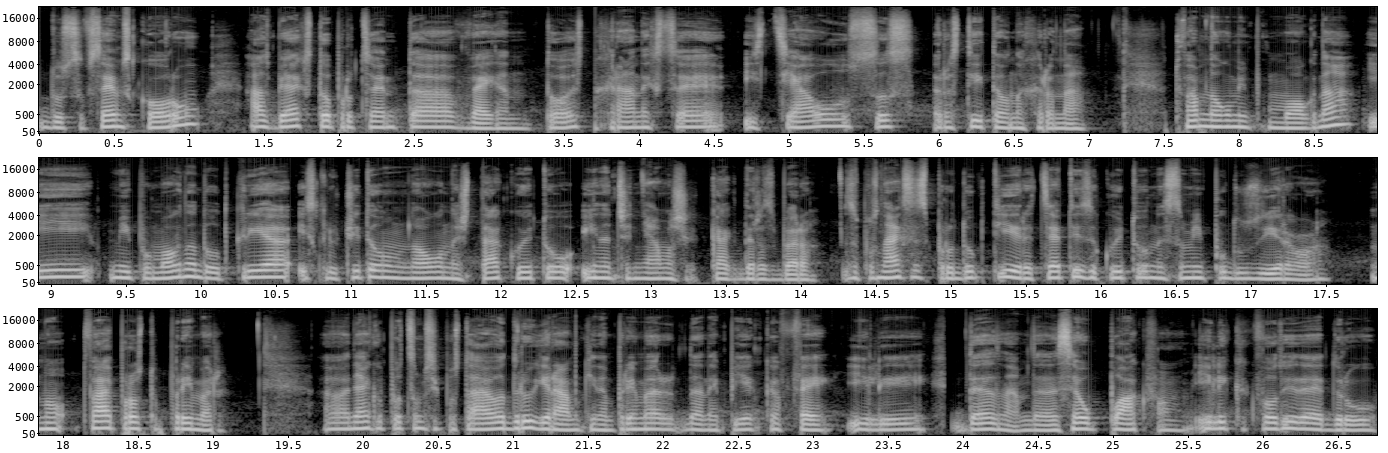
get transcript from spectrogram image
до съвсем скоро аз бях 100% веган, т.е. хранех се изцяло с растителна храна. Това много ми помогна и ми помогна да открия изключително много неща, които иначе нямаше как да разбера. Запознах се с продукти и рецепти, за които не съм и подозирала. Но това е просто пример. Някой път съм си поставила други рамки, например да не пия кафе или да знам, да не се оплаквам или каквото и да е друго.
